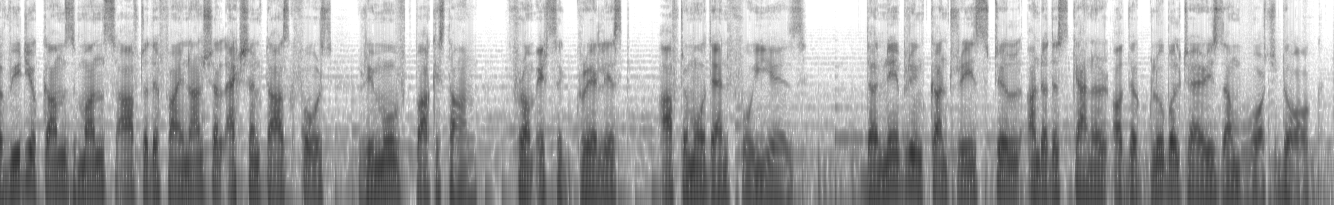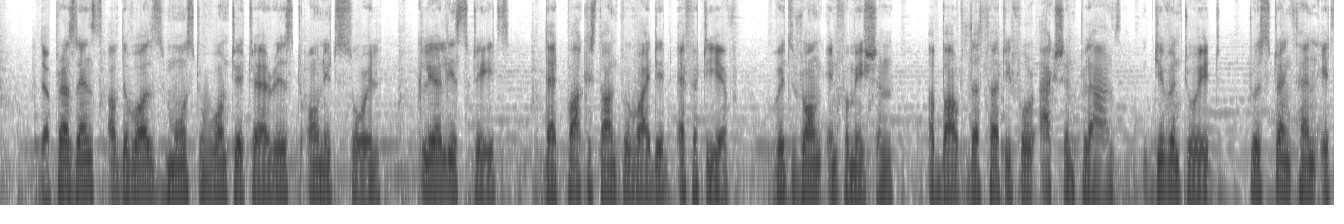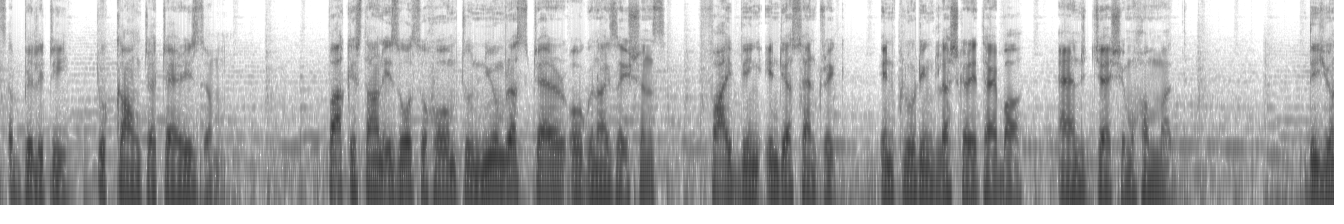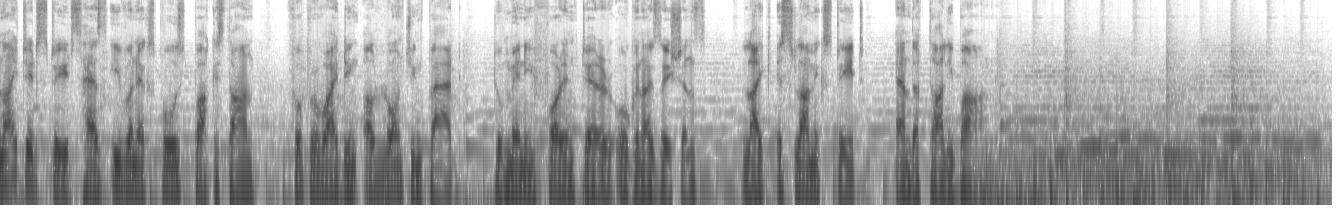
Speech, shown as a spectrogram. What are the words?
The video comes months after the Financial Action Task Force removed Pakistan from its grey list after more than four years. The neighboring country is still under the scanner of the global terrorism watchdog. The presence of the world's most wanted terrorist on its soil clearly states that Pakistan provided FATF with wrong information about the 34 action plans given to it to strengthen its ability to counter terrorism. Pakistan is also home to numerous terror organizations, five being India-centric, including Lashkar-e-Taiba and Jaish-e-Mohammed. The United States has even exposed Pakistan for providing a launching pad to many foreign terror organizations like Islamic State and the Taliban.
